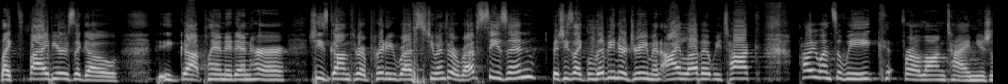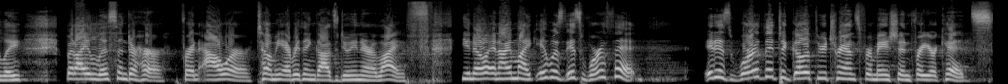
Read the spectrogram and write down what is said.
Like five years ago, it got planted in her. She's gone through a pretty rough, she went through a rough season, but she's like living her dream. And I love it. We talk probably once a week for a long time usually, but I listen to her for an hour, tell me everything God's doing in her life, you know, and I'm like, it was, it's worth it. It is worth it to go through transformation for your kids.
